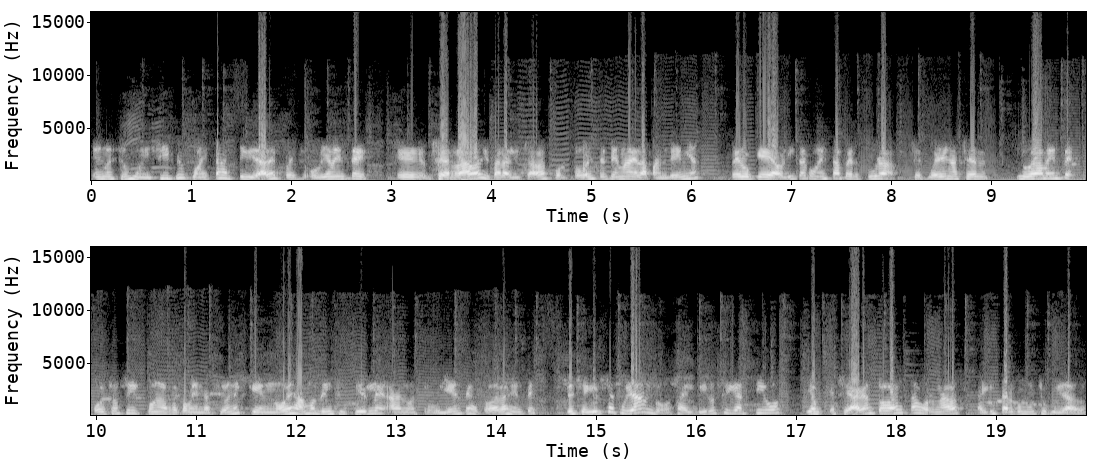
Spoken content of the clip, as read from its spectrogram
en nuestros municipios, con estas actividades, pues obviamente eh, cerradas y paralizadas por todo este tema de la pandemia, pero que ahorita con esta apertura se pueden hacer nuevamente, o eso sí, con las recomendaciones que no dejamos de insistirle a nuestros oyentes, a toda la gente, de seguirse cuidando. O sea, el virus sigue activo y aunque se hagan todas estas jornadas, hay que estar con mucho cuidado.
